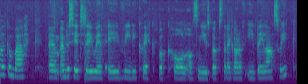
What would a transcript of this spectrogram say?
welcome back. Um, I'm just here today with a really quick book haul of some used books that I got off eBay last week.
